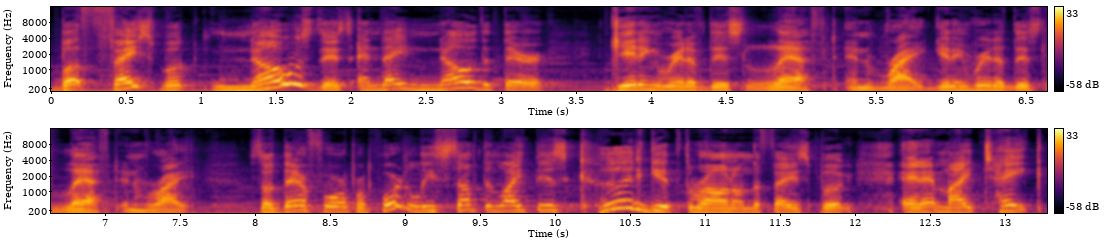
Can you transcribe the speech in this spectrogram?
But Facebook knows this and they know that they're getting rid of this left and right, getting rid of this left and right. So therefore, purportedly something like this could get thrown on the Facebook and it might take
